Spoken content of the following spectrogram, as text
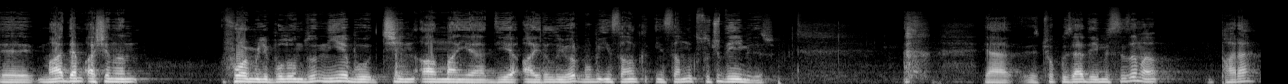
Ee, madem aşının formülü bulundu, niye bu Çin, Almanya diye ayrılıyor? Bu bir insanlık insanlık suçu değil midir? ya e, çok güzel değinmişsiniz ama para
